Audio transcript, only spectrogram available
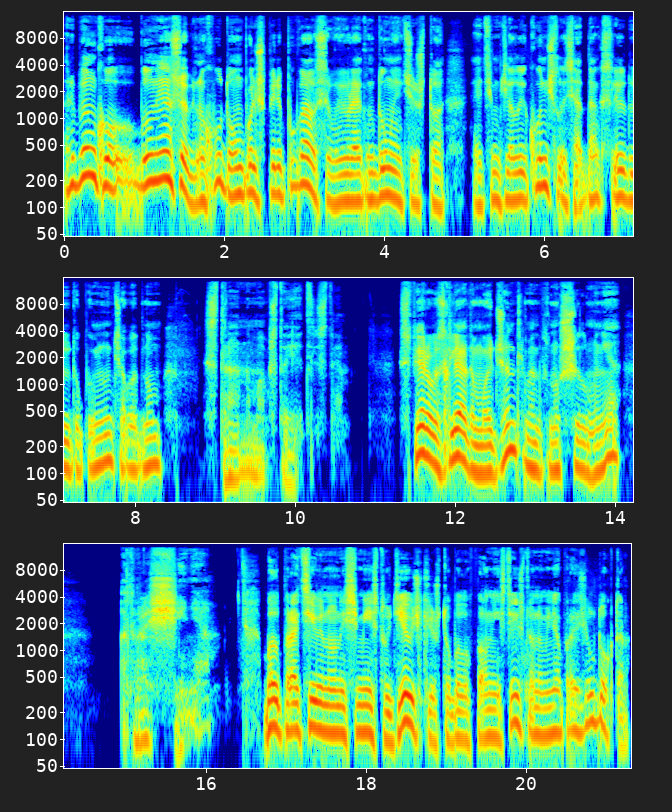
Ребенку был не особенно худо, он больше перепугался. Вы, вероятно, думаете, что этим дело и кончилось, однако следует упомянуть об одном странном обстоятельстве. С первого взгляда мой джентльмен внушил мне отвращение. Был противен он и семейству девочки, что было вполне естественно, но меня поразил доктор.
